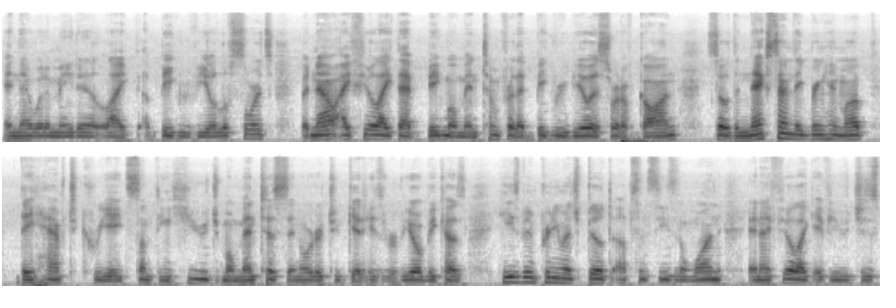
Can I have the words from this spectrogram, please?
and that would have made it like a big reveal of sorts. But now I feel like that big momentum for that big reveal is sort of gone. So the next time they bring him up, they have to create something huge, momentous in order to get his reveal because he's been pretty much built up since season one. And I feel like if you just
